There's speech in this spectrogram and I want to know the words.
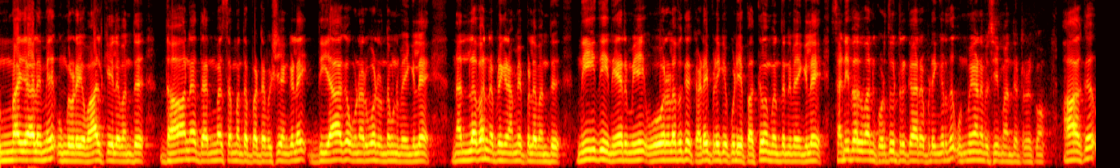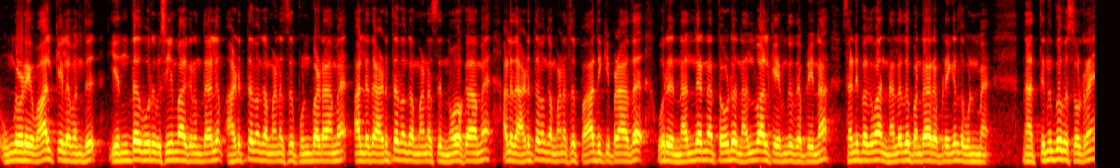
உண்மையாலுமே உங்களுடைய வாழ்க்கையில் வந்து தான தர்ம சம்பந்தப்பட்ட விஷயங்களை தியாக உணர்வோடு இருந்தோம்னு வைங்களேன். நல்லவன் அப்படிங்கிற அமைப்பில் வந்து நீதி நேர்மையை ஓரளவுக்கு கடைபிடிக்கக்கூடிய பக்குவம் வந்துன்னு வைங்களேன். சனி பகவான் கொடுத்துட்டு இருக்காரு அப்படிங்கிறது உண்மையான விஷயமா வந்துட்டு இருக்கும் ஆக உங்களுடைய வாழ்க்கையில் வந்து எந்த ஒரு விஷயம் விஷயமாக இருந்தாலும் அடுத்தவங்க மனசு புண்படாமல் அல்லது அடுத்தவங்க மனசு நோகாமல் அல்லது அடுத்தவங்க மனசு பாதிக்கப்படாத ஒரு நல்லெண்ணத்தோடு நல்வாழ்க்கை இருந்தது அப்படின்னா சனி பகவான் நல்லது பண்ணுறார் அப்படிங்கிறது உண்மை. நான் திரும்பவும் சொல்கிறேன்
